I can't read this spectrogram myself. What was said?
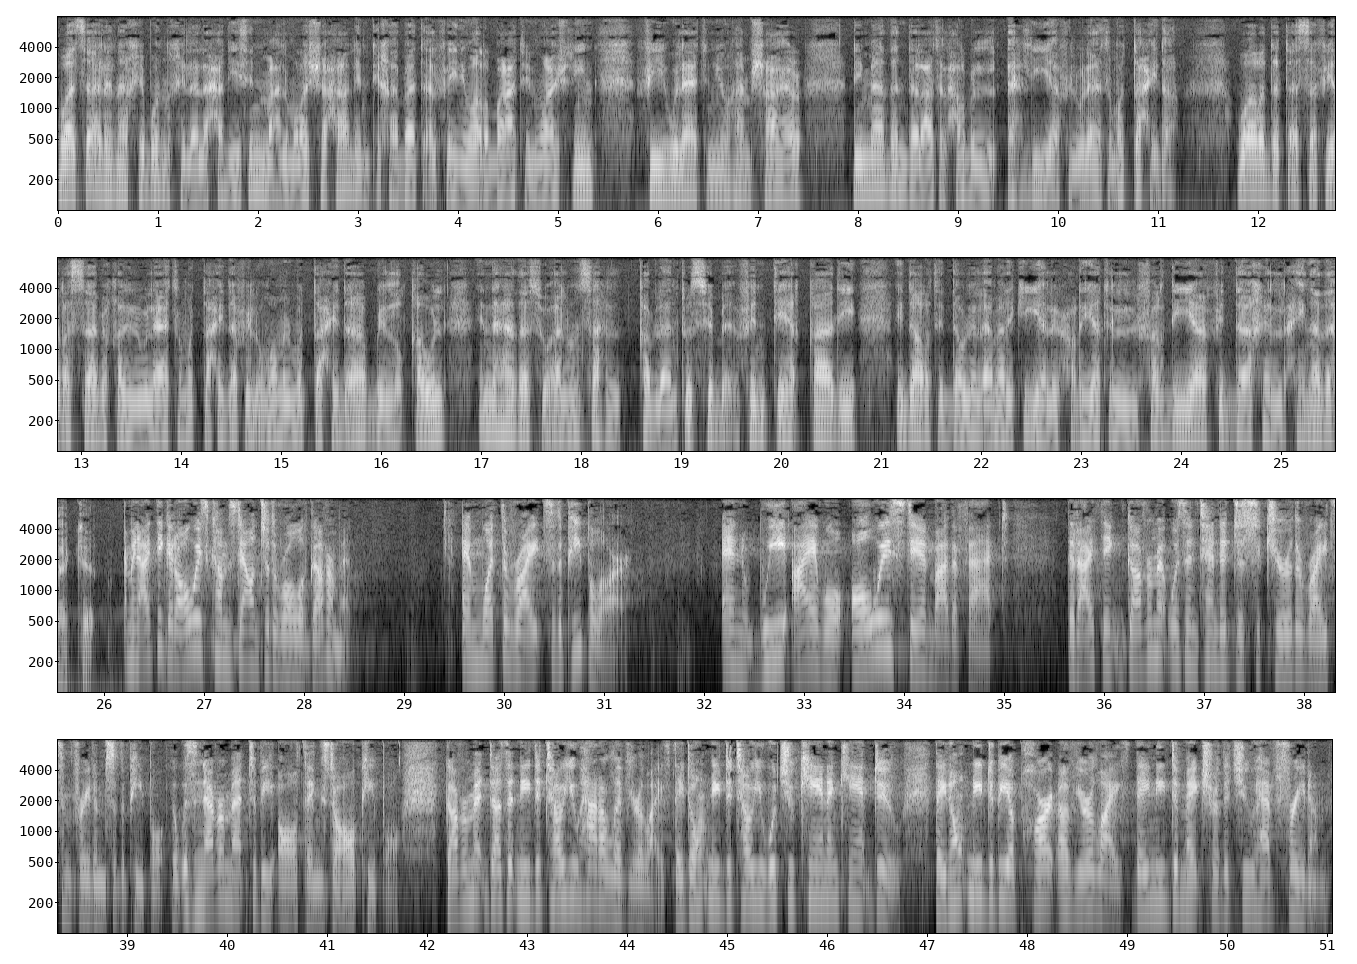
وسأل ناخب خلال حديث مع المرشحة لانتخابات 2024 في ولاية نيو هامشاير لماذا اندلعت الحرب الأهلية في الولايات المتحدة وردت السفيرة السابقة للولايات المتحدة في الأمم المتحدة بالقول إن هذا سؤال سهل قبل أن تسهب في انتقاد إدارة الدولة الأمريكية للحريات الفردية في الداخل حين ذاك. I mean, I think it always comes down to the role of government and what the rights of the people are. And we, I will always stand by the fact that I think government was intended to secure the rights and freedoms of the people. It was never meant to be all things to all people. Government doesn't need to tell you how to live your life. They don't need to tell you what you can and can't do. They don't need to be a part of your life. They need to make sure that you have freedom.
